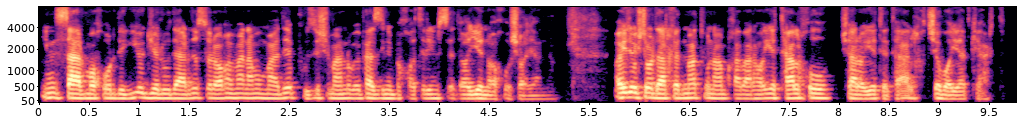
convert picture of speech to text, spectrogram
این سرماخوردگی و گلو درده سراغ منم اومده. پوزش من رو بپذیرید به خاطر این صدای ناخوشایندم. آقای دکتر در خدمتتونم خبرهای تلخ و شرایط تلخ چه باید کرد؟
